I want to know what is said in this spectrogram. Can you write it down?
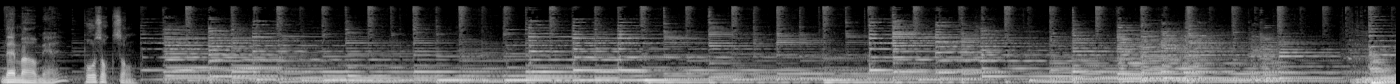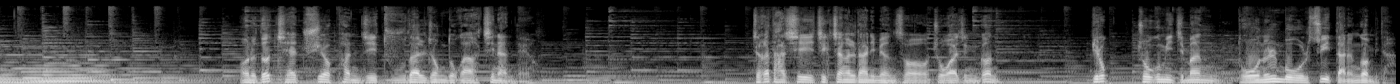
내 마음의 보석성 어느덧 재취업한 지 두 달 정도가 지났네요. 제가 다시 직장을 다니면서 좋아진 건 비록 조금이지만 돈을 모을 수 있다는 겁니다.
